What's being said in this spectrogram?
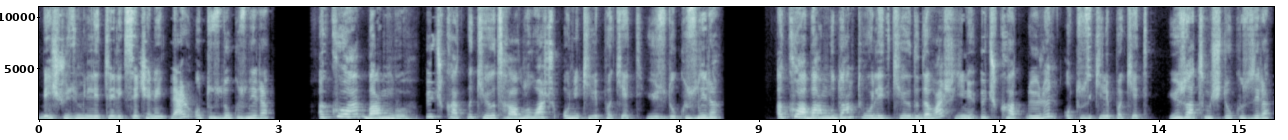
500 mililitrelik seçenekler 39 lira. Aqua Bambu. 3 katlı kağıt havlu var. 12'li paket 109 lira. Aqua Bambu'dan tuvalet kağıdı da var. Yine 3 katlı ürün 32'li paket 169 lira.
